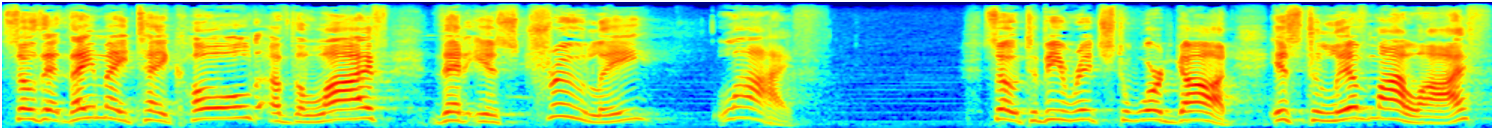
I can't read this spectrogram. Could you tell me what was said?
so that they may take hold of the life that is truly life. So, to be rich toward God is to live my life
